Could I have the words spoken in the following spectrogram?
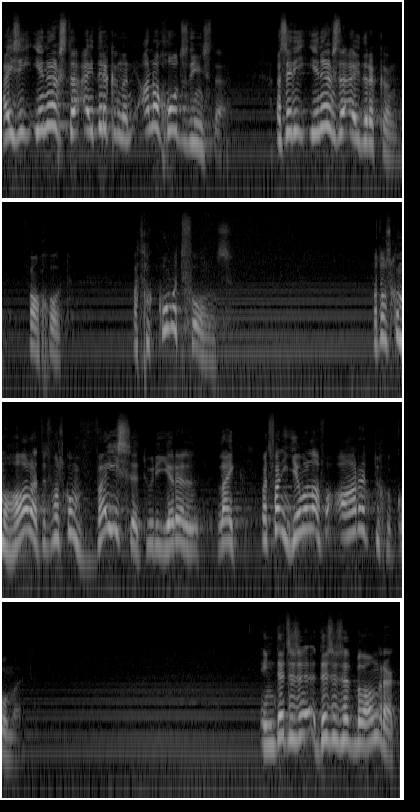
hy is die enigste uitdrukking in ander godsdienste. Is hy die enigste uitdrukking van God wat gekom het vir ons? Wat ons kom haal het, wat ons kom wys het hoe die Here lyk, wat van hemel af aarde toe gekom het. En dit is dis is dit belangrik.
